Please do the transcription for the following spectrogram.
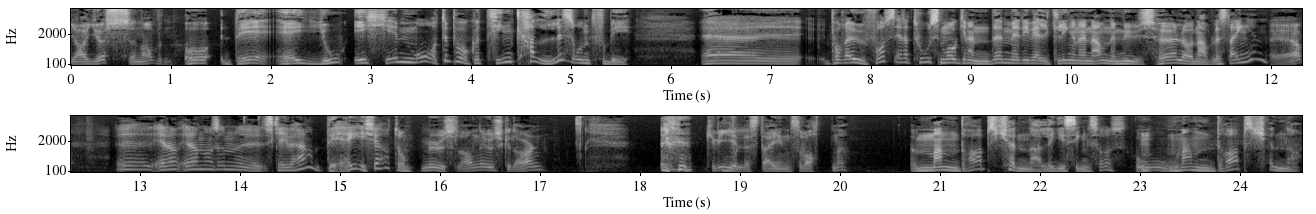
Ja, jøsse navn. Og det er jo ikke måte på hva ting kalles rundt forbi. Eh, på Raufoss er det to små grender med de velklingende navnene Mushøl og Navlestrengen. Ja. Eh, er, det, er det noen som eh, skriver her? Det har jeg ikke hørt om. Musland i Uskedalen. Hvilesteinsvatnet. Manndrapskjønna ligger i Singsås. Oh. Manndrapskjønna.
